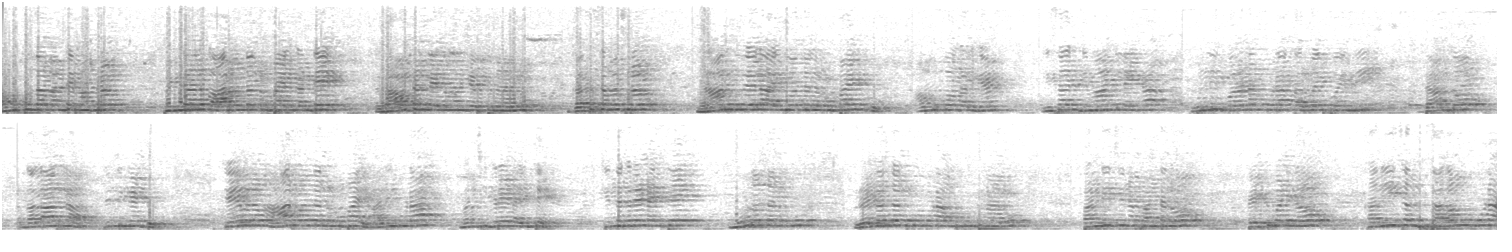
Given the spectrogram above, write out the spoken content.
అమ్ముకుందామంటే మాత్రం క్వింటాలకు ఆరు వందల రూపాయల కంటే రావటం లేదు అని చెప్తున్నారు గత సంవత్సరం నాలుగు వేల ఐదు వందల రూపాయలకు అమ్ముకోగలిగాం ఈసారి డిమాండ్ లేక ఉల్లి కొనడం కూడా కరువైపోయింది దాంతో దళార్ల సిండికేట్ కేవలం ఆరు వందల రూపాయలు అది కూడా మంచి గ్రేడ్ అయితే కింద గ్రేడ్ అయితే మూడు వందలకు రెండు వందలకు కూడా అమ్ముకుంటున్నారు పండించిన పంటలో పెట్టుబడిలో కనీసం సగం కూడా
